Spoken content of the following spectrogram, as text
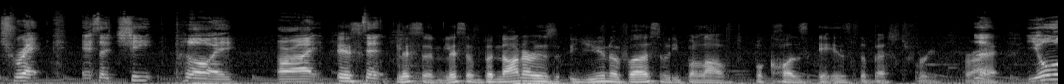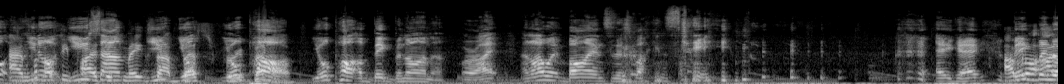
trick. It's a cheap ploy. All right. It's to- listen, listen. Banana is universally beloved because it is the best fruit, right? Look, you're And you know banoffee you pie sound makes you, that you're, best you're part better. you're part of Big Banana, all right? And I won't buy into this fucking scheme. okay, I'm Big not- Banana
